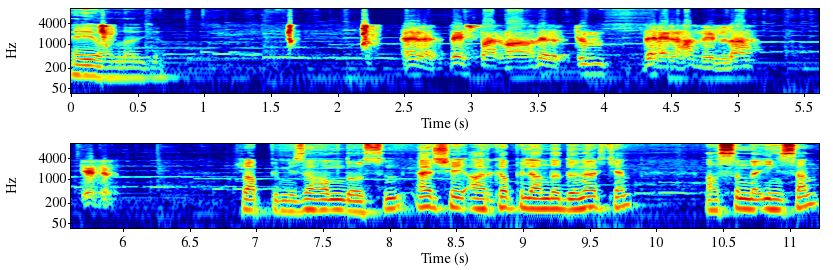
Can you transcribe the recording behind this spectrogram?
Eyvallah hocam. Evet beş parmağı da öptüm ve elhamdülillah dedim. Rabbimize hamdolsun. Her şey arka planda dönerken aslında insan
